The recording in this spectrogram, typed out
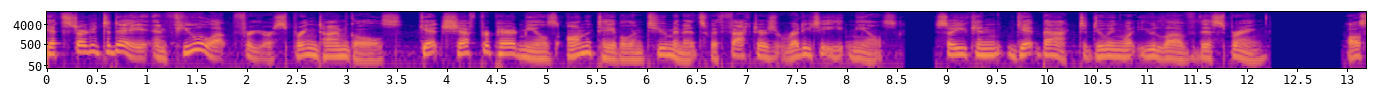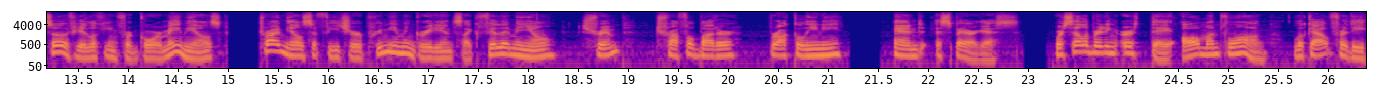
Get started today and fuel up for your springtime goals. Get chef prepared meals on the table in two minutes with Factor's ready to eat meals so you can get back to doing what you love this spring. Also, if you're looking for gourmet meals, try meals that feature premium ingredients like filet mignon, shrimp, truffle butter, broccolini, and asparagus. We're celebrating Earth Day all month long. Look out for the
